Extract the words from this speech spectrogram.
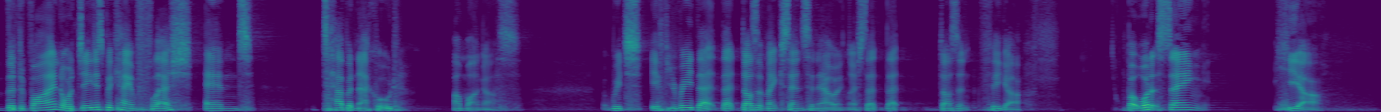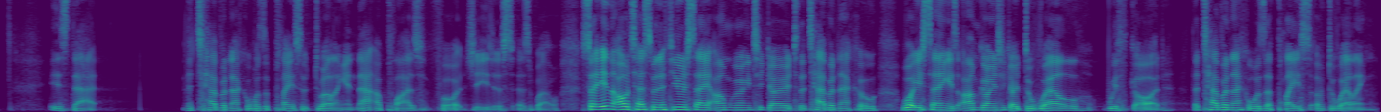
the divine or Jesus became flesh and tabernacled among us which, if you read that, that doesn't make sense in our English. That, that doesn't figure. But what it's saying here is that the tabernacle was a place of dwelling, and that applies for Jesus as well. So, in the Old Testament, if you were to say, I'm going to go to the tabernacle, what you're saying is, I'm going to go dwell with God. The tabernacle was a place of dwelling.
